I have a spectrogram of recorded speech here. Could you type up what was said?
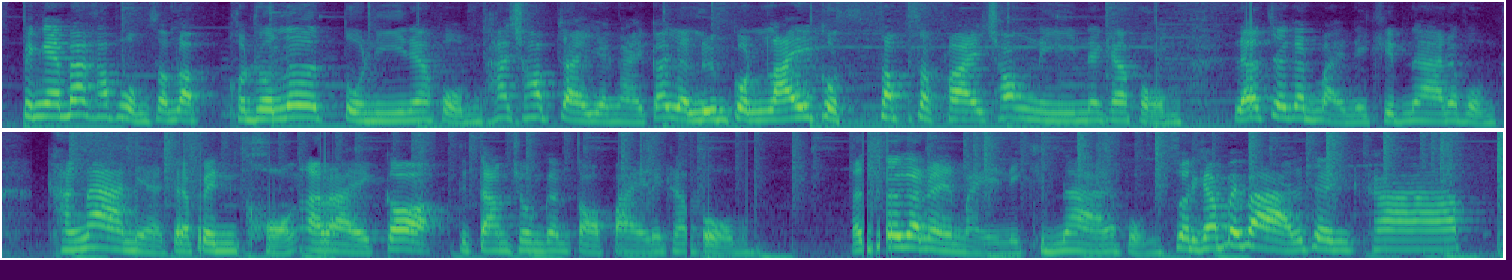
เป็นไงบ้างครับผมสำหรับคอนโทรลเลอร์ตัวนี้นะผม ถ้าชอบใจยังไงก็อย่าลืมกดไลค์กด Subscribe ช่องนี้นะครับผม แล้วเจอกันใหม่ในคลิปหน้านะครับผม ครั้งหน้าเนี่ยจะเป็นของอะไรก็ติดตามชมกันต่อไปนะครับผม แล้วเจอกันใหม่ๆในคลิปหน้านะครับผม สวัสดีครับบ๊ายบายแล้วเจอกันครับ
